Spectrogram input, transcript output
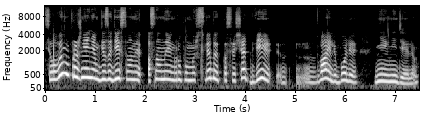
Силовым упражнениям, где задействованы основные группы мышц, следует посвящать 2, 2 или более дней в неделю.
